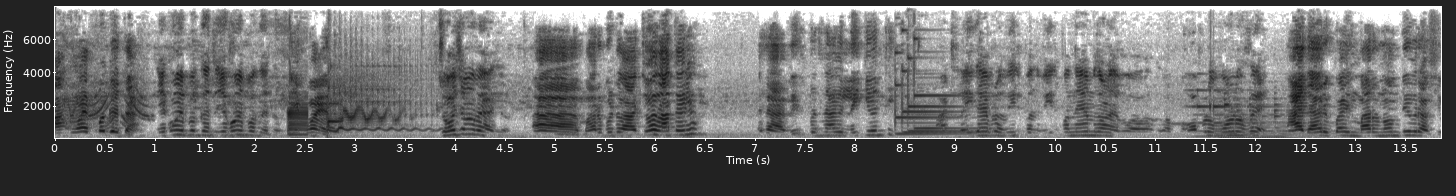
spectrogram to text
આ ઓય પગ હતા. એક ઓય પગ હતો એક ઓય પગ હતો. ઓય. જો જો આ મારું બેટો આ ચો રાતે રહ્યો? એટલે આ આવી લઈ ગયો નથી? આટ લઈ જાય આપણો વીરપન વીરપન એમ જાણે આપણો મોણો છે. આ દારૂ પાઈને મારું નામ દેવરાવશે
